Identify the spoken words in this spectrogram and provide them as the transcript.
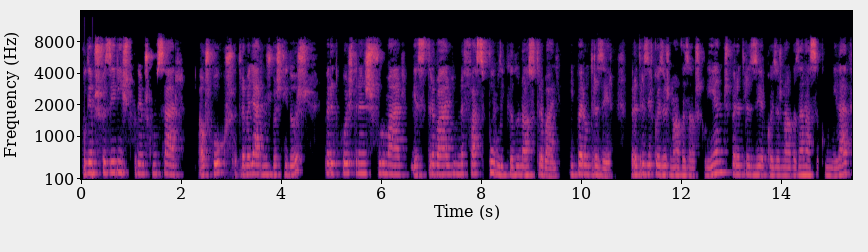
podemos fazer isto, podemos começar aos poucos a trabalhar nos bastidores para depois transformar esse trabalho na face pública do nosso trabalho e para o trazer, para trazer coisas novas aos clientes, para trazer coisas novas à nossa comunidade,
